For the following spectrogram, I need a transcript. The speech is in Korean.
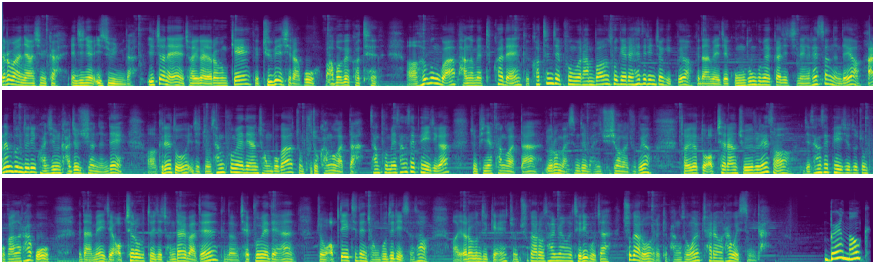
여러분 안녕하십니까? 엔지니어 이수빈입니다. 일전에 저희가 여러분께 그 듀벳이라고 마법의 커튼 어, 흡음과 방음에 특화된 그 커튼 제품을 한번 소개를 해드린 적이 있고요. 그 다음에 이제 공동구매까지 진행을 했었는데요. 많은 분들이 관심을 가져주셨는데 어, 그래도 이제 좀 상품에 대한 정보가 좀 부족한 것 같다. 상품의 상세 페이지가 좀 빈약한 것 같다. 이런 말씀들 많이 주셔가지고요. 저희가 또 업체랑 조율을 해서 이제 상세 페이지도 좀 보강을 하고 그 다음에 이제 업체로부터 이제 전달받은 그 다음 제품 에 대한 좀 업데이트된 정보들이 있어서 어, 여러분들께 좀 추가로 설명을 드리고자 추가로 이렇게 방송을 촬영을 하고 있습니다. Burmok,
